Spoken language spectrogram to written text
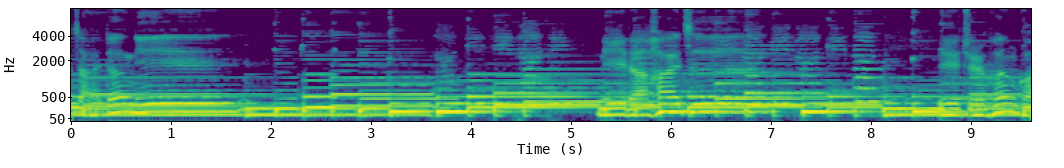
都在等你，你的孩子。一直很乖。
